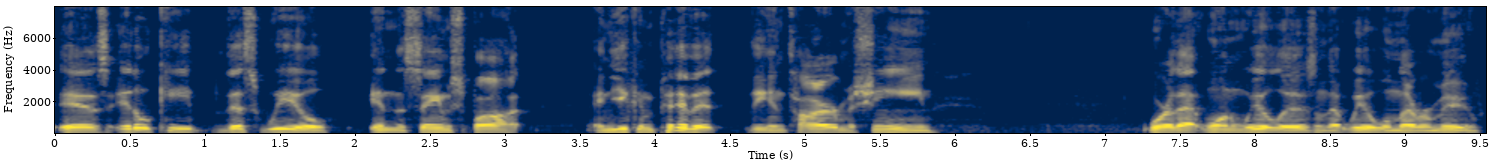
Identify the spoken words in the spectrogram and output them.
is it'll keep this wheel in the same spot and you can pivot the entire machine where that one wheel is and that wheel will never move,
